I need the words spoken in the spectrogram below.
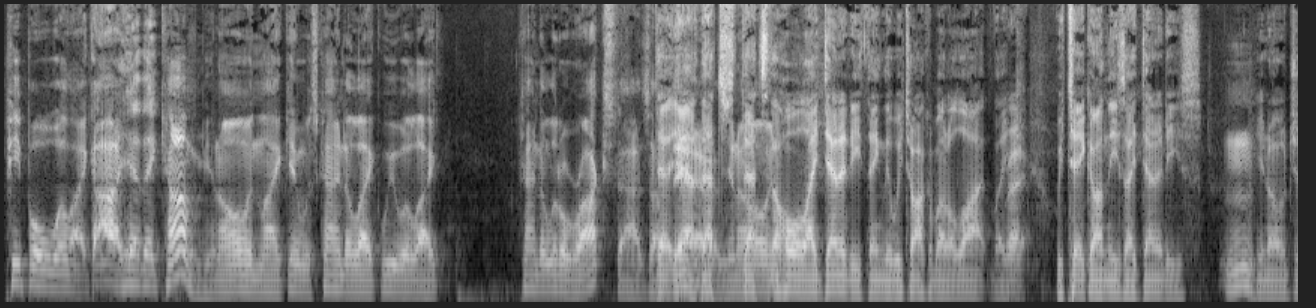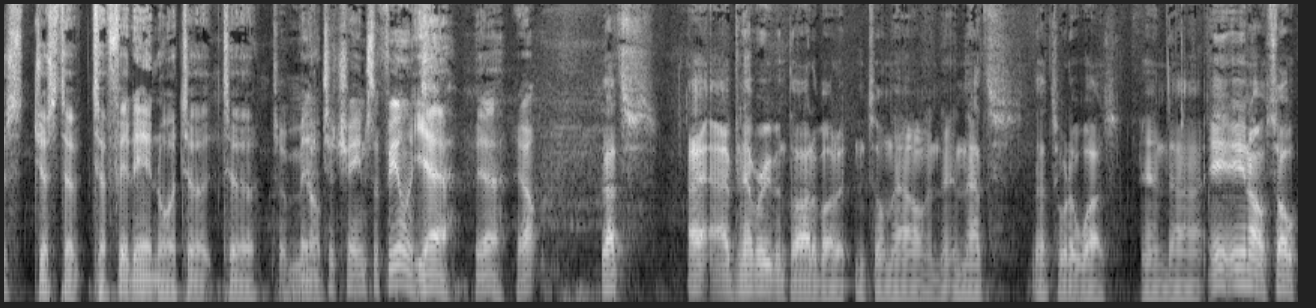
people were like, "Ah, here they come," you know, and like it was kind of like we were like kind of little rock stars up That, there. yeah, that's you know? that's the whole identity thing that we talk about a lot. Like Right. we take on these identities, Mm. you know, just just to to fit in or to to To you know, to change the feelings. yeah yeah Yep. That's I, I've never even thought about it until now, and and that's that's what it was. And uh, you know, so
